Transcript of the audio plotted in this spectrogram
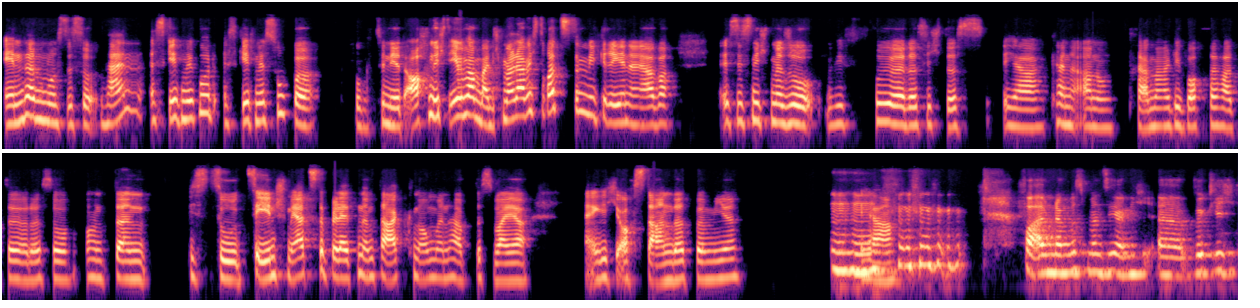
ändern musste. So, nein, es geht mir gut, es geht mir super. Funktioniert auch nicht immer. Manchmal habe ich trotzdem Migräne, aber es ist nicht mehr so wie früher, dass ich das, ja, keine Ahnung, dreimal die Woche hatte oder so und dann bis zu zehn Schmerztabletten am Tag genommen habe. Das war ja eigentlich auch Standard bei mir. Mhm. Ja. Vor allem, da muss man sich ja nicht äh, wirklich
